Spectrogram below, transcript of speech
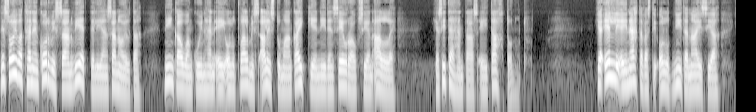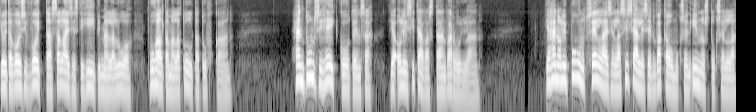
ne soivat hänen korvissaan viettelijän sanoilta, niin kauan kuin hän ei ollut valmis alistumaan kaikkien niiden seurauksien alle, ja sitä hän taas ei tahtonut. Ja Elli ei nähtävästi ollut niitä naisia, joita voisi voittaa salaisesti hiipimällä luo, puhaltamalla tulta tuhkaan. Hän tunsi heikkoutensa ja oli sitä vastaan varuillaan. Ja hän oli puhunut sellaisella sisällisen vakaumuksen innostuksella,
